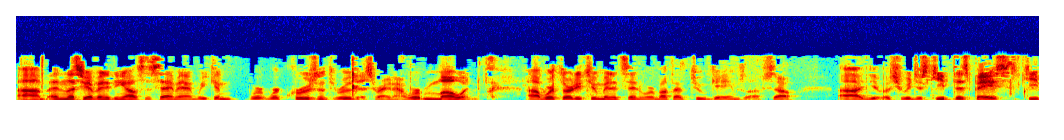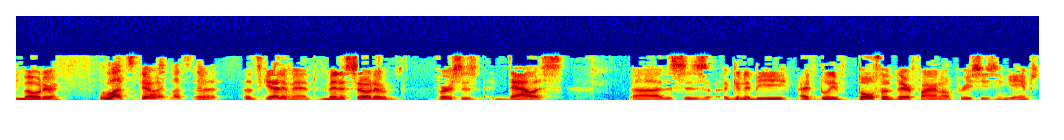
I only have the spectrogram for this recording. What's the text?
Um, unless you have anything else to say, man, we can, we're, we're cruising through this right now. We're mowing. Uh, we're 32 minutes in. We're about to have two games left. So, uh, you, should we just keep this pace? Keep motoring? Let's do it. Let's do it. Let's get it, man. Minnesota versus Dallas. Uh, this is going to be, I believe, both of their final preseason games.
